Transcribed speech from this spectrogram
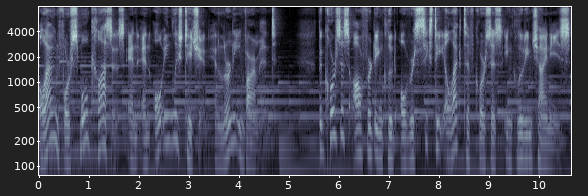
allowing for small classes and an all-English teaching and learning environment. The courses offered include over 60 elective courses including Chinese,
